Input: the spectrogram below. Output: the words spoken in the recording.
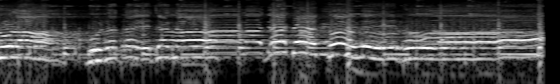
ढोळा बोलत जना दादा न ढोळा.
